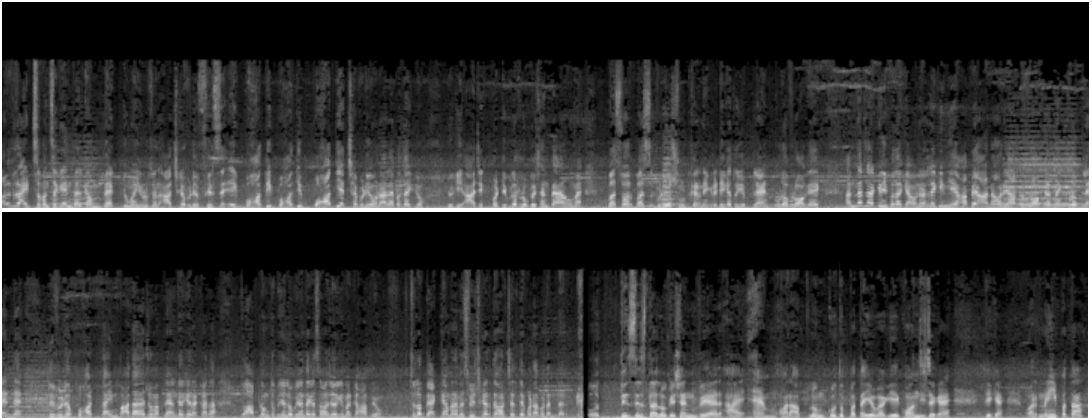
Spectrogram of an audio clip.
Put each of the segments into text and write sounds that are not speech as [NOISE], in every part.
All right so once again welcome back to my YouTube channel आज का video फिर से एक बहुत ही बहुत ही बहुत ही अच्छा वीडियो होने वाला है। पता है क्यों? क्योंकि आज एक पर्टिकुलर लोकेशन पे आया हूँ मैं बस और बस वीडियो शूट करने के लिए, ठीक है? तो ये प्लान पूरा ब्लॉग है। एक अंदर जाके नहीं पता क्या होने वाला, लेकिन ये यहाँ पे आना और यहाँ पे ब्लॉग करना एक पूरा प्लान है। तो वीडियो बहुत टाइम बाद आया जो मैं प्लान करके रखा था। तो आप लोग तो मुझे लोकेशन देखकर समझ कि मैं कहाँ पे हूँ। चलो बैक कैमरा में स्विच करते हैं और चलते फटाफट अंदर। तो this is the location where I am और आप लोगों को तो पता ही होगा कि ये कौन सी जगह है, ठीक है? और नहीं पता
